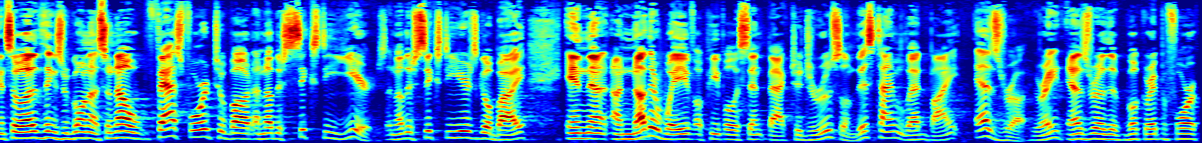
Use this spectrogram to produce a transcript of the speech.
and so other things are going on. So now, fast forward to about another 60 years. Another 60 years go by, and then another wave of people is sent back to Jerusalem, this time led by Ezra, right? Ezra, the book right before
